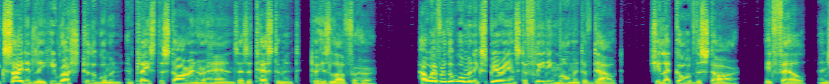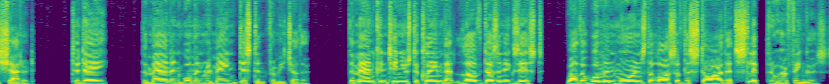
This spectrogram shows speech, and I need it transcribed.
Excitedly, he rushed to the woman and placed the star in her hands as a testament to his love for her. However, the woman experienced a fleeting moment of doubt. She let go of the star. It fell and shattered. Today, the man and woman remain distant from each other. The man continues to claim that love doesn't exist while the woman mourns the loss of the star that slipped through her fingers.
